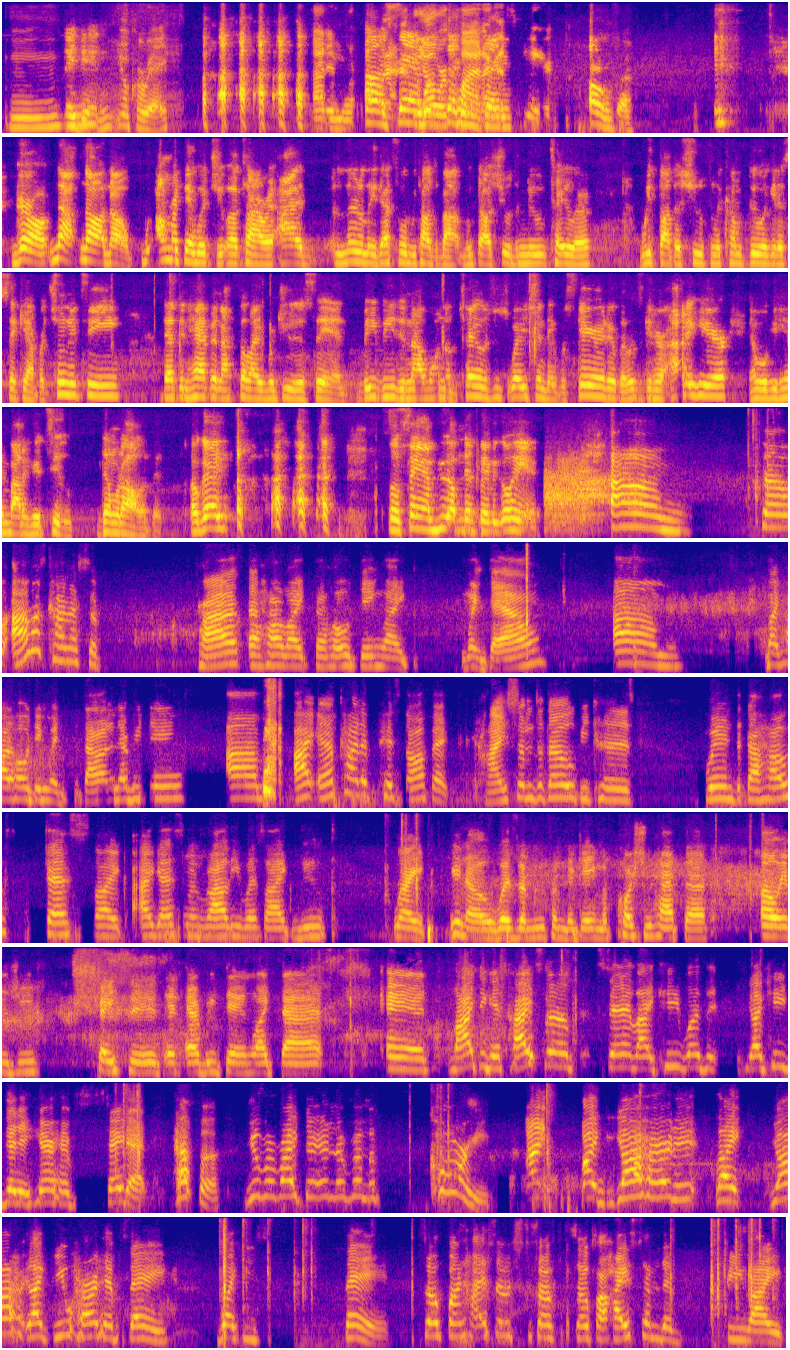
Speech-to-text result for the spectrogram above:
Mhm. they didn't you're correct I didn't want uh sam y'all were quiet. I baby? got scared. Oh, I'm. Girl, no, no, no. I'm right there with you, uh, Tyra. I literally, that's what we talked about. We thought she was a new Taylor. We thought that she was going to come through and get a second opportunity. That didn't happen. I feel like what you just said. BB did not want a Taylor situation. They were scared. They were like, let's get her out of here and we'll get him out of here too. Done with all of it. Okay? so, Sam, you up next, baby. Go ahead. Um, so I was kind of surprised at how like the whole thing like went down. Um, like how the whole thing went down and everything. Um, I am kind of pissed off at Hisam though because when the, house just like I guess when Riley was like Luke, like you know was removed from the game. Of course, you had the OMG faces and everything like that. And my thing is, Hisam said like he wasn't like he didn't hear him say that. Heffa, you were right there in the room with Cory. Like, like y'all heard it. Like y'all, like you heard him say what he said. So for Hisam, so so for Hisam to be like,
